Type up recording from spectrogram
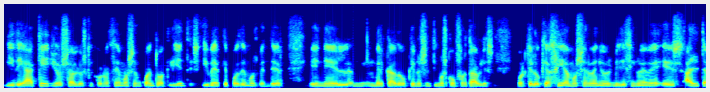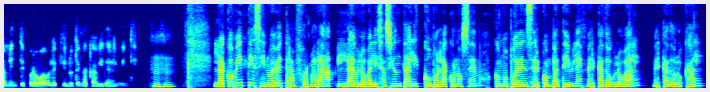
y de aquellos a los que conocemos en cuanto a clientes y ver qué podemos vender en el mercado que nos sentimos confortables. Porque lo que hacíamos en el año 2019 es altamente probable que no tenga cabida en el 20. ¿La COVID-19 transformará la globalización tal y como la conocemos? ¿Cómo pueden ser compatibles mercado global, mercado local?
